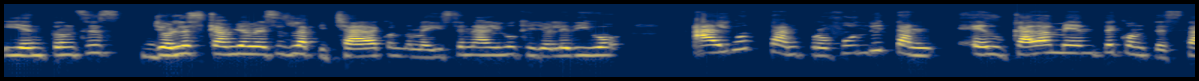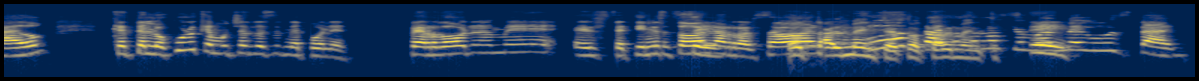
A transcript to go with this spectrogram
y entonces yo les cambio a veces la pichada cuando me dicen algo que yo le digo algo tan profundo y tan educadamente contestado que te lo juro que muchas veces me ponen, perdóname, este, tienes toda Sí, la razón. totalmente, Puta, totalmente. Son los que más Sí. me gustan.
